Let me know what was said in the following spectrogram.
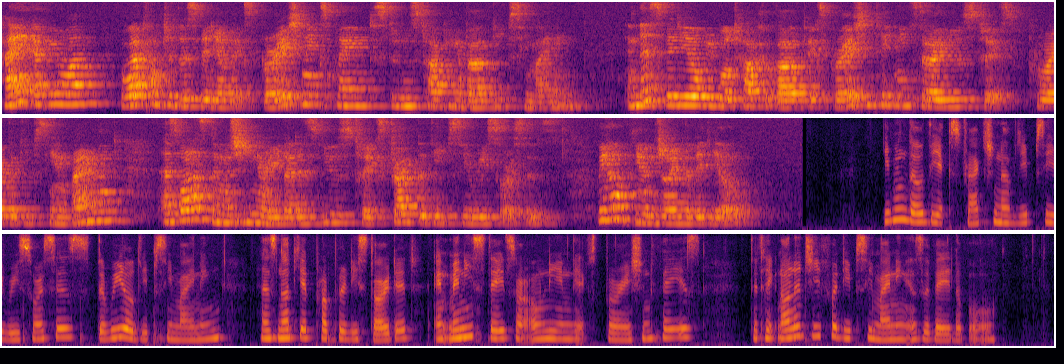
Hi everyone! Welcome to this video of Exploration Explained, students talking about deep sea mining. In this video we will talk about exploration techniques that are used to explore the deep sea environment, as well as the machinery that is used to extract the deep sea resources. We hope you enjoyed the video. Even though the extraction of deep sea resources, the real deep sea mining, has not yet properly started, and many states are only in the exploration phase, the technology for deep sea mining is available.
